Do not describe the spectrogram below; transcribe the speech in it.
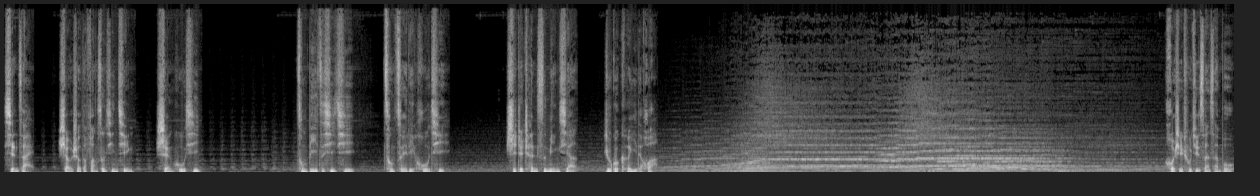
现在，稍稍的放松心情，深呼吸，从鼻子吸气，从嘴里呼气。试着沉思冥想，如果可以的话，或是出去散散步，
